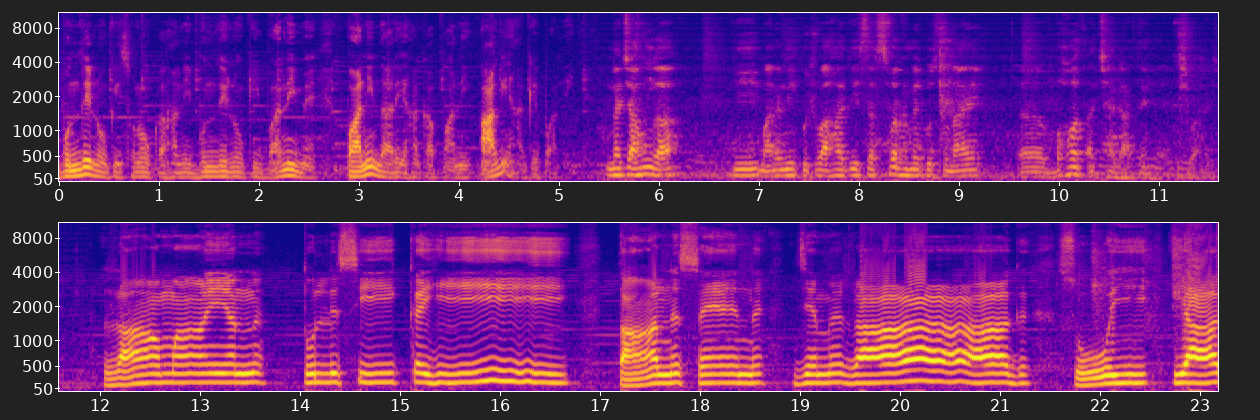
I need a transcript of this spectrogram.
बुंदेलों की सुनो कहानी, बुंदेलों की बानी में। पानी नारे यहाँ का पानी, आगे यहाँ के पानी। मैं चाहूँगा कि माननीय कुशवाहा जी सस्वर हमें कुछ सुनाए। बहुत अच्छा गाते हैं कुशवाहा जी। रामायण तुलसी कही, तान सेन जिम राग, सोई या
